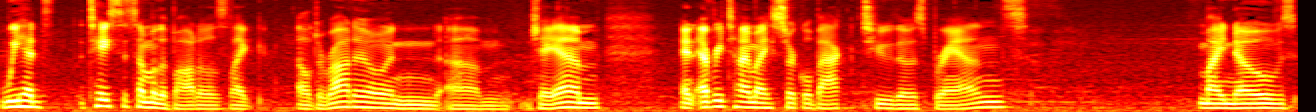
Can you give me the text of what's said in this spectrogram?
we had tasted some of the bottles, like El Dorado and um, JM, and every time I circle back to those brands, my nose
